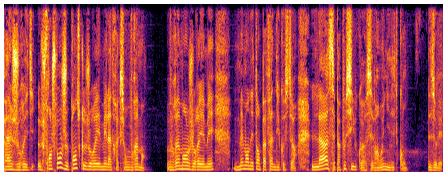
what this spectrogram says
bah j'aurais dit, euh, franchement, je pense que j'aurais aimé l'attraction, vraiment. Vraiment, j'aurais aimé, même en n'étant pas fan du coaster. Là, c'est pas possible, quoi. C'est vraiment une idée de con. Désolé.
